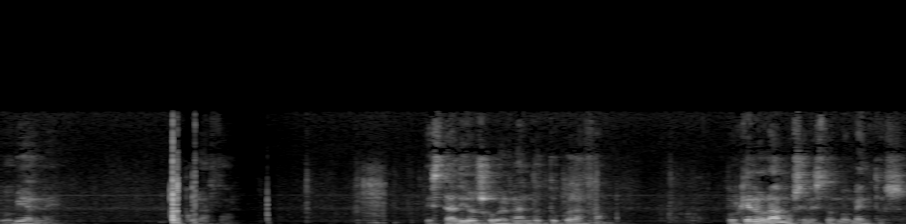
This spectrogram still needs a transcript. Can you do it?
gobierne tu corazón. ¿Está Dios gobernando tu corazón? ¿Por qué no oramos en estos momentos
